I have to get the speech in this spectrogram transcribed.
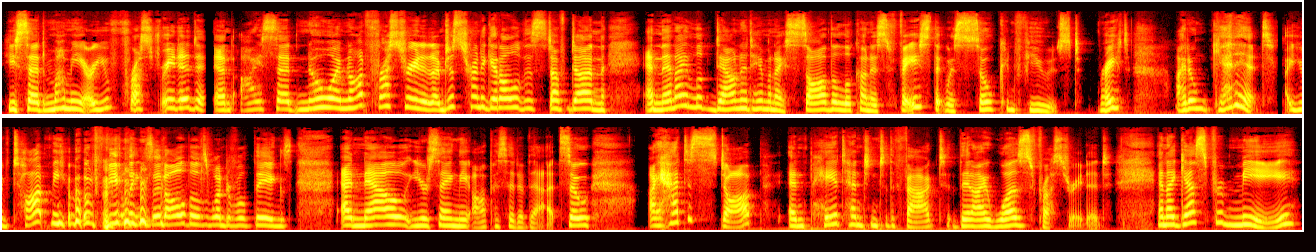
He said, Mommy, are you frustrated? And I said, No, I'm not frustrated. I'm just trying to get all of this stuff done. And then I looked down at him and I saw the look on his face that was so confused, right? I don't get it. You've taught me about feelings and all those wonderful things. And now you're saying the opposite of that. So I had to stop and pay attention to the fact that I was frustrated. And I guess for me,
